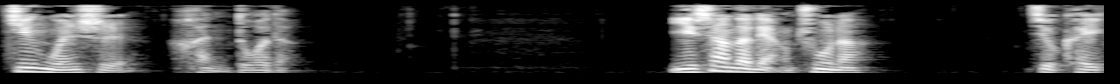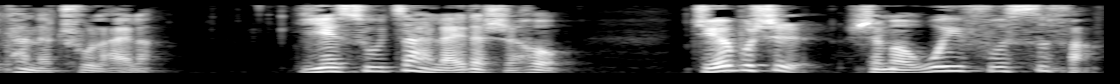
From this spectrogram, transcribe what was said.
经文是很多的。以上的两处呢，就可以看得出来了。耶稣再来的时候，绝不是什么微服私访，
